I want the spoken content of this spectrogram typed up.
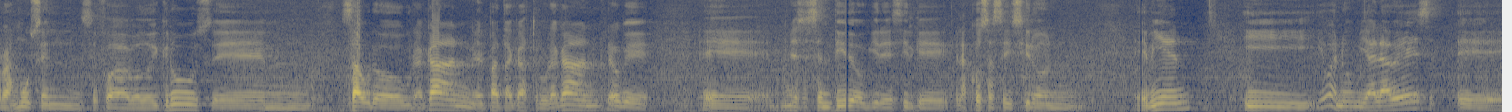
Rasmussen se fue a Godoy Cruz, eh, Sauro Huracán, el Pata Castro Huracán, creo que eh, en ese sentido quiere decir que, las cosas se hicieron eh, bien y, bueno, y a la vez eh,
